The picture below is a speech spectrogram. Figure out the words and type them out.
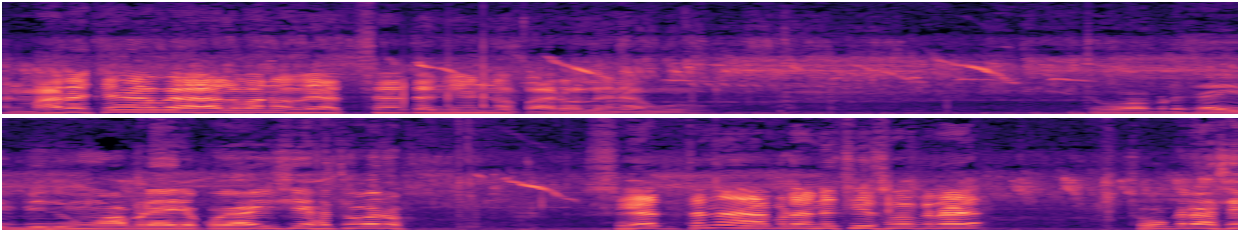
અને મારે ત્યાં હવે હાલવાનો વેત છે તો નીણનો ભારો લઈને આવવું તો આપણે જઈએ બીજું હું આપણે કોઈ આવી છે હથવારો? શેત છે ને આપણે નથી છોકરા. છોકરા છે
